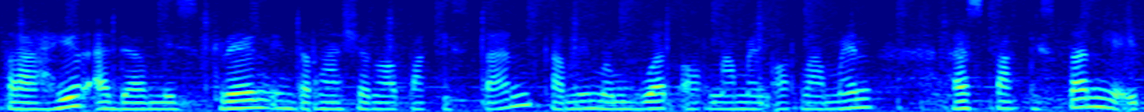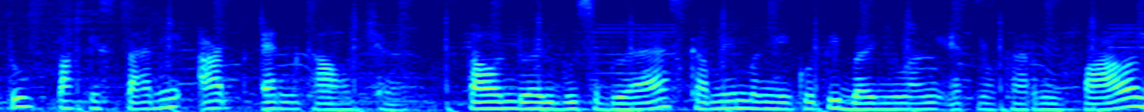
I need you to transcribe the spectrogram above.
Terakhir ada Miss Grand International Pakistan, kami membuat ornamen-ornamen khas Pakistan yaitu Pakistani Art and Culture. Tahun 2011 kami mengikuti Banyuwangi Ethno Carnival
